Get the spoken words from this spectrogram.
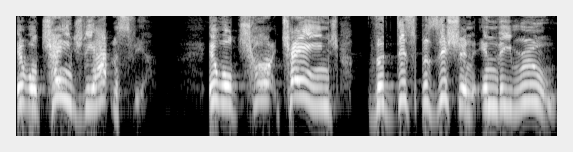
it will change the atmosphere. It will ch- change the disposition in the room.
